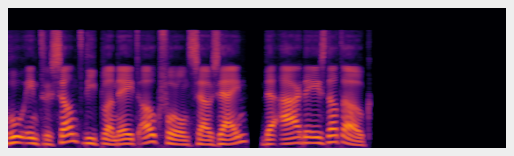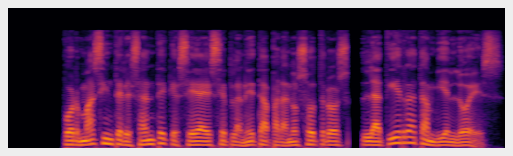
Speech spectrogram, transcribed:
Hoe interessant die planeet ook voor ons zou zijn, de aarde is dat ook. Por más interesante que sea ese planeta para nosotros, la Tierra también lo es.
